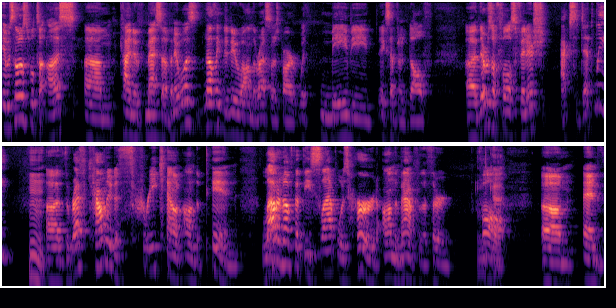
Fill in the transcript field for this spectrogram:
It was noticeable to us, um, kind of mess up, and it was nothing to do on the wrestler's part, with maybe exception of Dolph. Uh, there was a false finish accidentally. Uh, the ref counted a three count on the pin, loud enough that the slap was heard on the map for the third fall. Okay. Um, and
